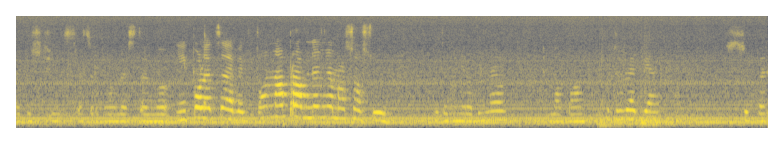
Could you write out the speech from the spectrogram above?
Jak już ci stracę równoległe z tego i polecę, więc to naprawdę nie ma sensu. I tego nie robimy. Mapa. Podrzewie. Super.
